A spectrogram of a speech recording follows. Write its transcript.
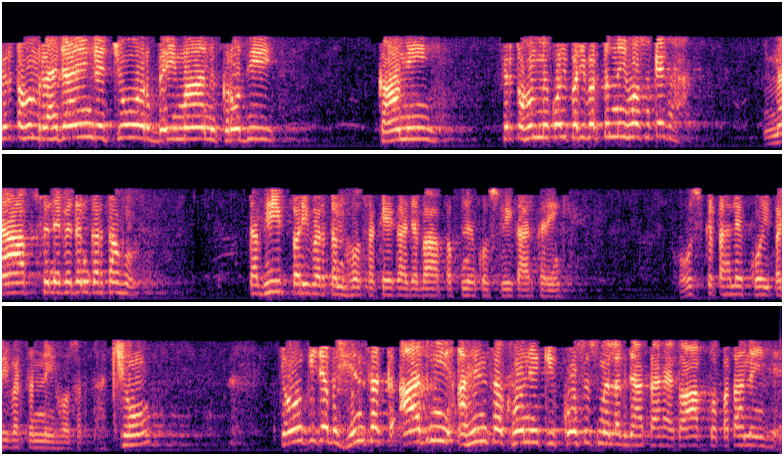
फिर तो हम रह जाएँगे, चोर, बेईमान, क्रोधी, कामी। फिर तो हम में कोई परिवर्तन नहीं हो सकेगा। मैं आपसे निवेदन करता हूँ, तभी परिवर्तन हो सकेगा जब आप अपने को स्वीकार करेंगे। उसके पहले कोई परिवर्तन नहीं हो सकता। क्यों? क्योंकि जब हिंसक आदमी अहिंसक होने की कोशिश में लग जाता है तो आपको पता नहीं है।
